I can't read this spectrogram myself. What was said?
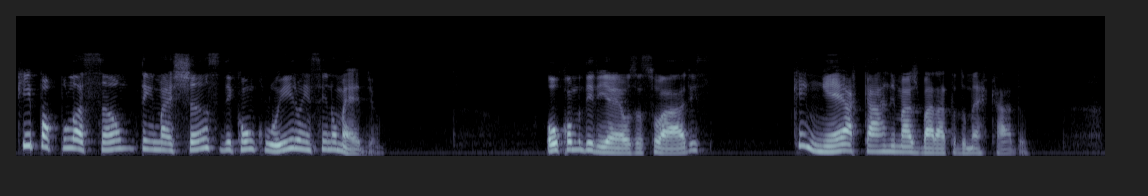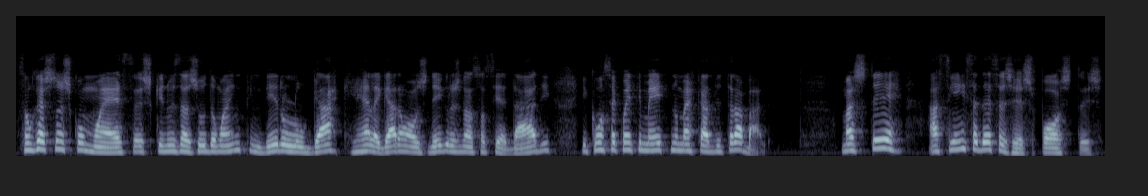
Que população tem mais chance de concluir o ensino médio? Ou, como diria Elza Soares, quem é a carne mais barata do mercado? São questões como essas que nos ajudam a entender o lugar que relegaram aos negros na sociedade e, consequentemente, no mercado de trabalho. Mas ter a ciência dessas respostas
